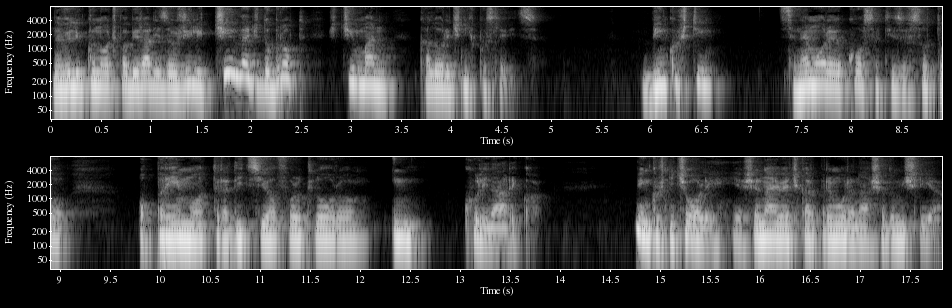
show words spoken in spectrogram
Na veliko noč pa bi radi zaužili čim več dobrot, s čim manj kaloričnih posledic. Binkošti se ne morejo kosati z vso to opremo, tradicijo, folkloro in kulinariko. Binkošni čoli je še največ, kar premore naša domišljija.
